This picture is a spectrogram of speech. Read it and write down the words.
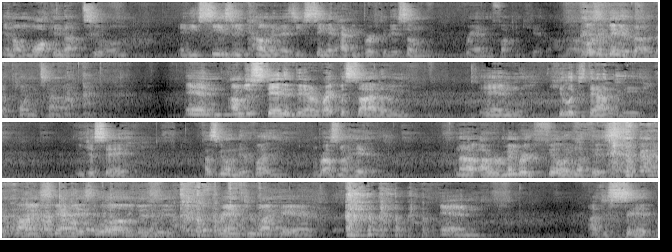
And I'm walking up to him, and he sees me coming as he's singing "Happy Birthday" to some random fucking kid. I don't know. I wasn't thinking about it at that point in time. And I'm just standing there right beside him, and he looks down at me. You just say, "How's it going there, buddy?" And rubs my head. And I, I remember the feeling of his fine Spandex glove as it ran through my hair. And I just said,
